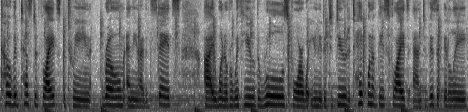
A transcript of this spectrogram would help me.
COVID-tested flights between Rome and the United States. I went over with you the rules for what you needed to do to take one of these flights and to visit Italy.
